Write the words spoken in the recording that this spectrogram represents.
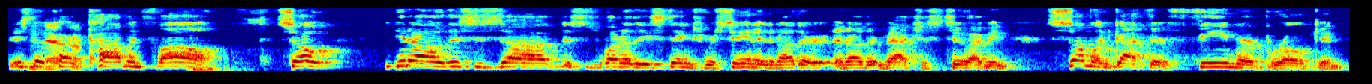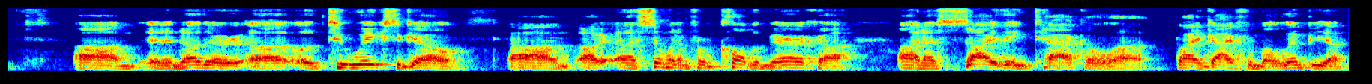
There's no, no. card. Common foul. So you know, this is uh, this is one of these things we're seeing it in other in other matches too. I mean, someone got their femur broken um, in another uh, two weeks ago. Um, uh, uh someone from Club America on a scything tackle uh, by a guy from Olimpia,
